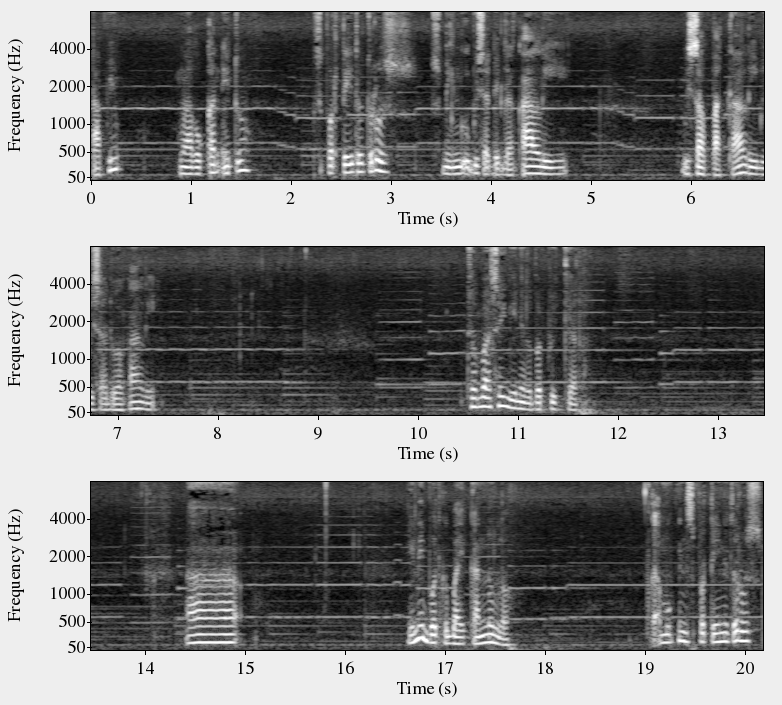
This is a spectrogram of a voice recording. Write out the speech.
Tapi melakukan itu seperti itu terus. Seminggu bisa tiga kali bisa empat kali bisa dua kali. Coba sih gini lo berpikir. Eh, ini buat kebaikan lu loh. Gak mungkin seperti ini terus.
